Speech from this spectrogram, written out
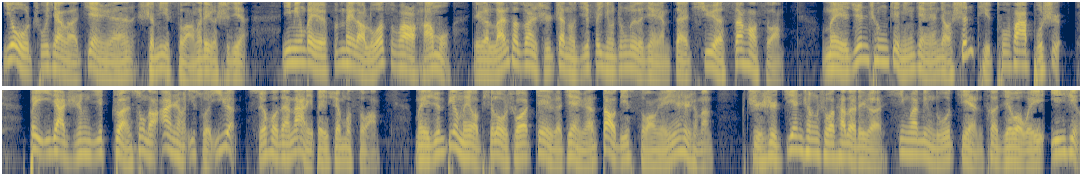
又出现了舰员神秘死亡的这个事件。一名被分配到罗斯福号航母这个蓝色钻石战斗机飞行中队的舰员，在七月三号死亡。美军称这名舰员叫身体突发不适，被一架直升机转送到岸上一所医院，随后在那里被宣布死亡。美军并没有披露说这个舰员到底死亡原因是什么，只是坚称说他的这个新冠病毒检测结果为阴性。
